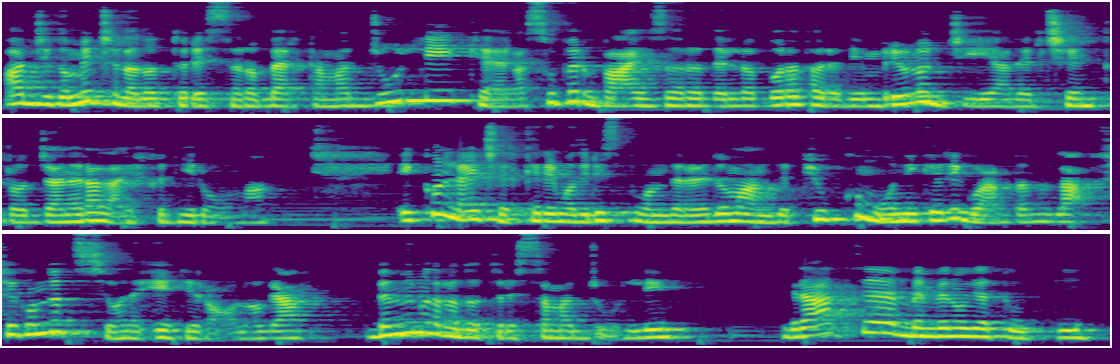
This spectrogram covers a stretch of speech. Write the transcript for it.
Oggi con me c'è la dottoressa Roberta Maggiulli, che è la supervisor del laboratorio di embriologia del centro Genera Life di Roma. E con lei cercheremo di rispondere alle domande più comuni che riguardano la fecondazione eterologa. Benvenuta la dottoressa Maggiulli. Grazie e benvenuti a tutti.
